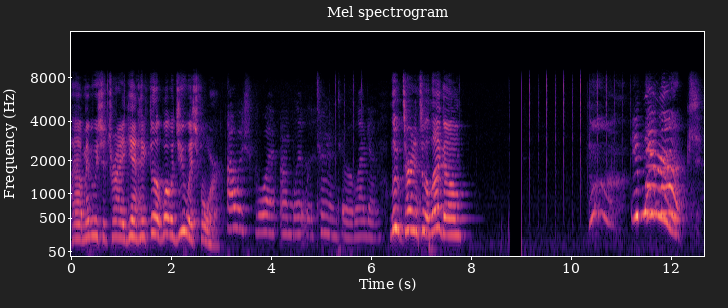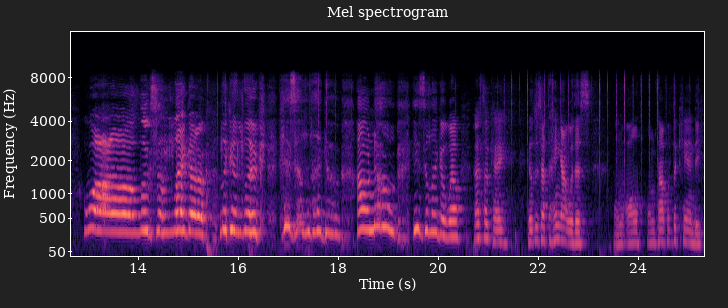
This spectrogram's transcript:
Uh, maybe we should try again. Hey, Philip, what would you wish for? I wish for um what would turn into a Lego. Luke turned into a Lego. it worked. Whoa, Luke's a Lego. Look at Luke. He's a Lego. Oh no, he's a Lego. Well, that's okay. He'll just have to hang out with us on all on top of the candy.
